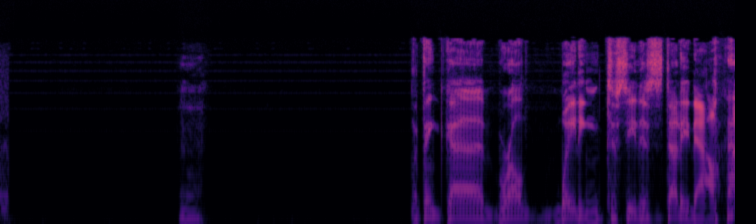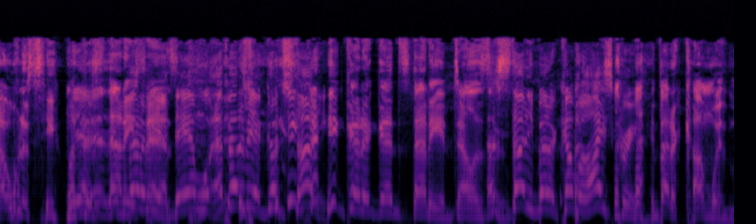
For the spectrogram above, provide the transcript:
I think uh, we're all waiting to see this study now. I want to see what Yeah, the that- that study better be a says. damn- that better be a good study. Be a good, good study and tell us. That study better come with ice cream. it better come with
